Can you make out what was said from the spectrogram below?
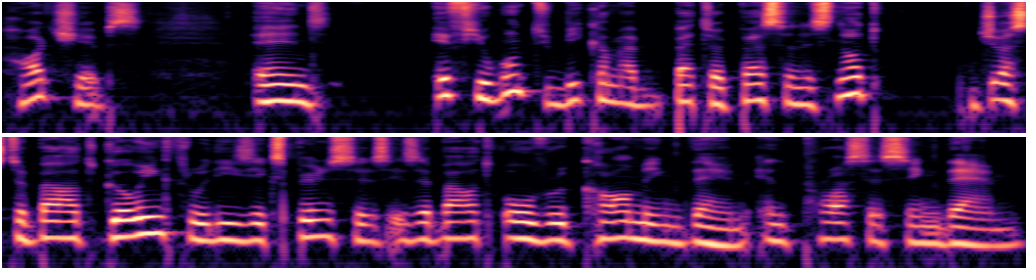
hardships. And if you want to become a better person, it's not just about going through these experiences is about overcoming them and processing them.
